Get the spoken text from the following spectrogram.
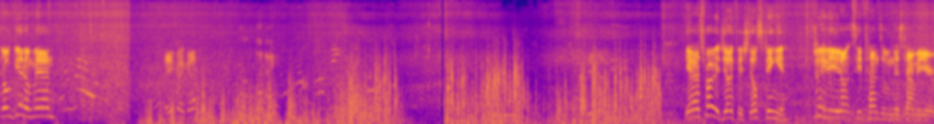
Go get them, man. Hey, Becca. Yeah, that's probably a jellyfish. They'll sting you. Usually you don't see tons of them this time of year.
